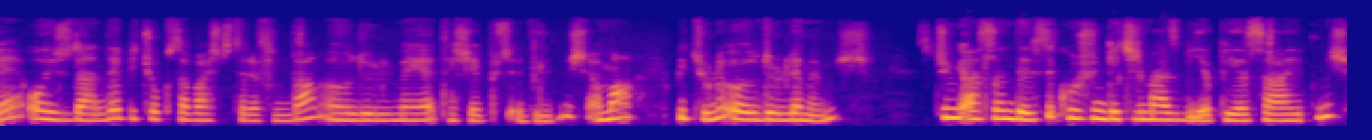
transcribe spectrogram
ve o yüzden de birçok savaşçı tarafından öldürülmeye teşebbüs edilmiş ama bir türlü öldürülememiş. Çünkü aslanın derisi kurşun geçirmez bir yapıya sahipmiş.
